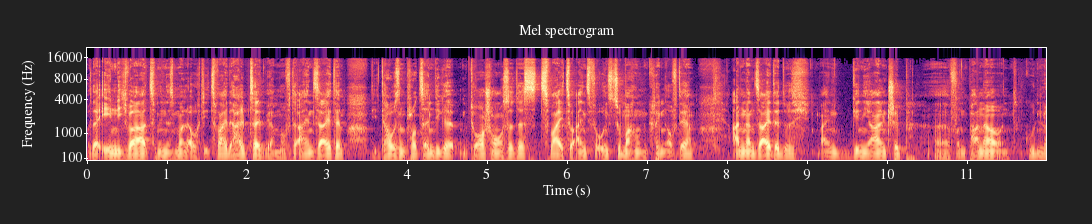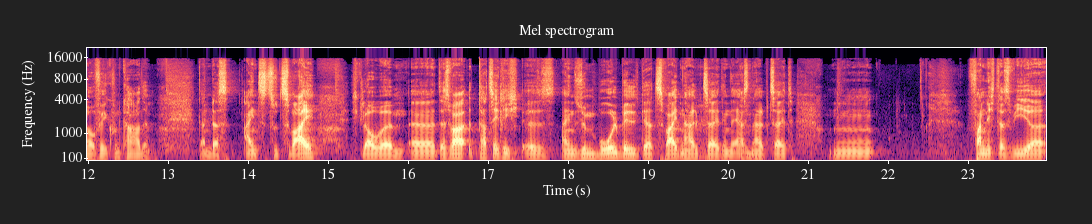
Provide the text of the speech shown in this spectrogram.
oder ähnlich war zumindest mal auch die zweite Halbzeit. Wir haben auf der einen Seite die tausendprozentige Torchance, das 2 zu 1 für uns zu machen und kriegen auf der anderen Seite durch einen genialen Chip äh, von Panna und guten Laufweg von Kade dann das 1 zu 2. Ich glaube, äh, das war tatsächlich äh, ein Symbolbild der zweiten Halbzeit. In der ersten Halbzeit mh, hm, fand ich, dass wir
